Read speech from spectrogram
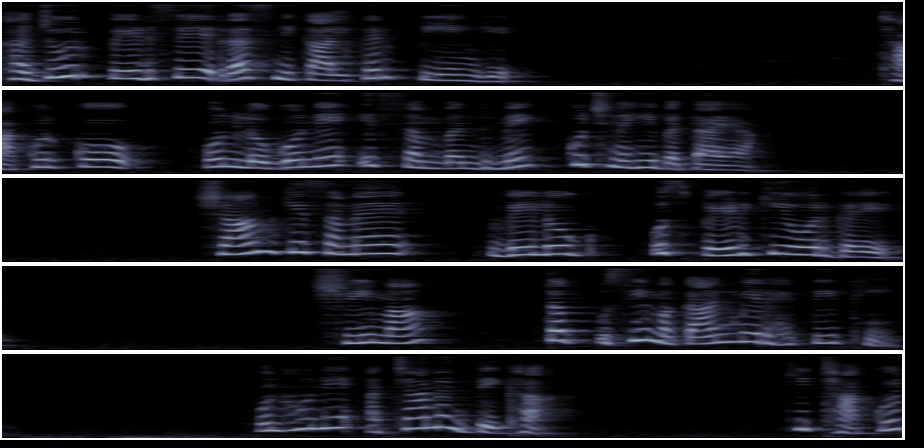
खजूर पेड़ से रस निकालकर पिएँगे। ठाकुर को उन लोगों ने इस संबंध में कुछ नहीं बताया। शाम के समय वे लोग उस पेड़ की ओर गए। श्री माँ तब उसी मकान में रहती थीं। उन्होंने अचानक देखा कि ठाकुर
